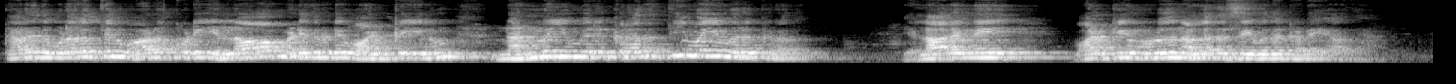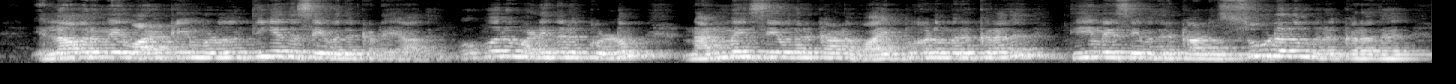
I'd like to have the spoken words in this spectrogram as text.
காரணம் இந்த உலகத்தில் வாழக்கூடிய எல்லா மனிதருடைய வாழ்க்கையிலும் நன்மையும் இருக்கிறது தீமையும் இருக்கிறது. எல்லாருமே வாழ்க்கை முழுவதும் நல்லது செய்வது கிடையாது. எல்லாருமே வாழ்க்கை முழுவதும் தீயது செய்வது கிடையாது. ஒவ்வொரு மனிதனுக்குள்ளும் நன்மை செய்வதற்கான வாய்ப்புகளும் இருக்கிறது தீமை செய்வதற்கான சூழலும் இருக்கிறது.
